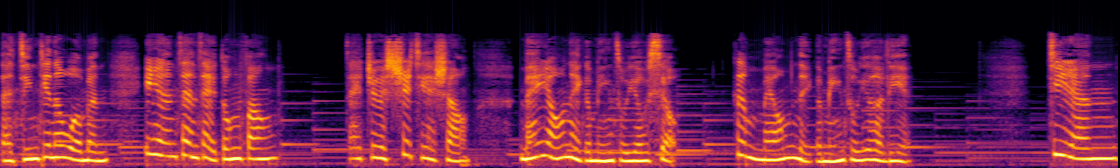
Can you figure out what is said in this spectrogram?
但今天的我们依然站在东方，在这个世界上，没有哪个民族优秀，更没有哪个民族恶劣。既然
